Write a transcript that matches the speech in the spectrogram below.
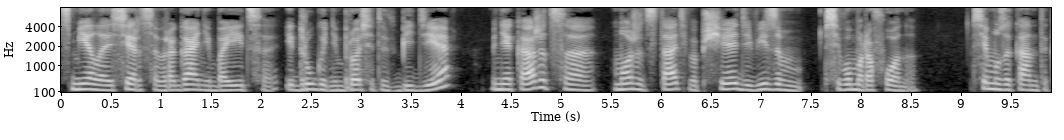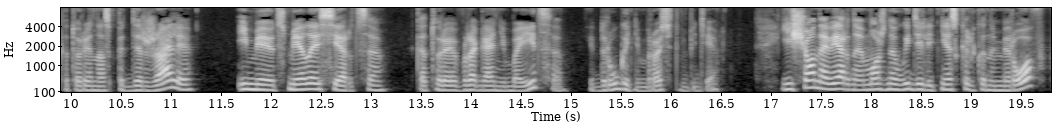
«Смелое сердце врага не боится и друга не бросит в беде», мне кажется, может стать вообще девизом всего марафона. Все музыканты, которые нас поддержали, имеют смелое сердце, которое врага не боится и друга не бросит в беде. Еще, наверное, можно выделить несколько номеров.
